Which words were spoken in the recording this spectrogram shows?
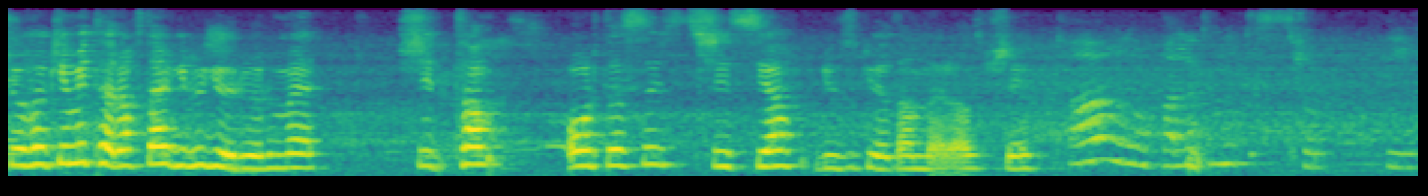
Şu hakemi taraftar gibi görüyorum he. Şey, tam ortası şey siyah gözüküyor adamlar az bir şey. Tamam o zaman parlaklığında kız çok değil.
